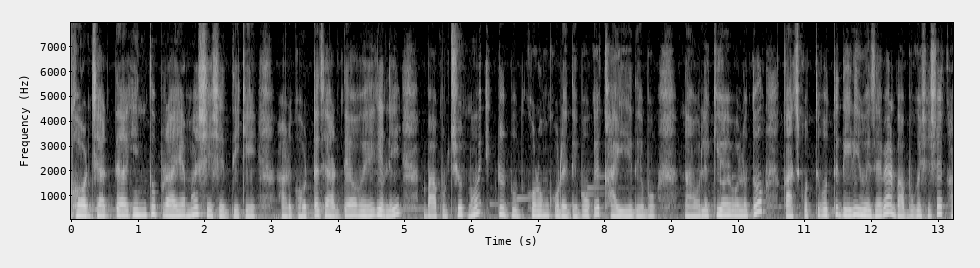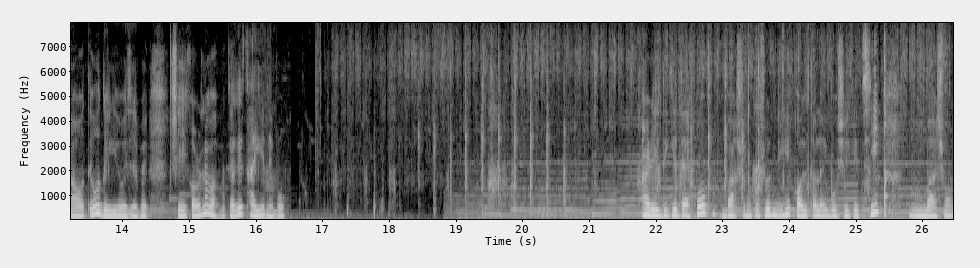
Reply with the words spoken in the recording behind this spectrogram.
ঘর ঝাড় দেওয়া কিন্তু প্রায় আমার শেষের দিকে। আর ঘরটা ঝাড় দেওয়া হয়ে গেলেই বাবুর জন্য একটু দুধ গরম করে দেব, ওকে খাইয়ে দেব। না হলে কী হয় বলো তো? কাজ করতে করতে দেরি হয়ে যাবে আর বাবুকে শেষে খাওয়াতেও দেরি হয়ে যাবে। সেই কারণে বাবুকে আগে খাইয়ে নেব। আর এদিকে দেখো বাসন কোসন নিয়ে কলতলায় বসে গেছি। বাসন,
